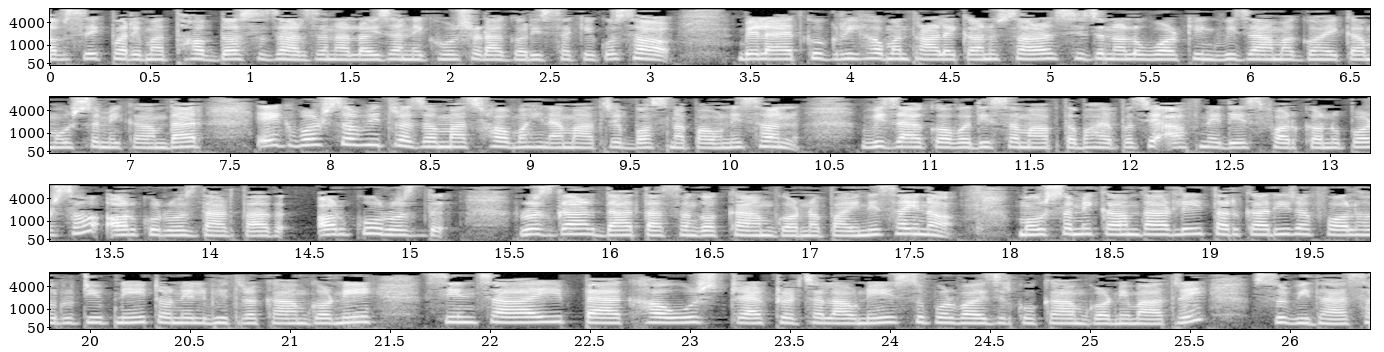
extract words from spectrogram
आवश्यक परेमा थप दस हजार जना लैजाने घोषणा गरिसकेको छ। बेलायतको गृह मन्त्रालयका अनुसार सिजनल वर्किङ भिजामा गएका मौसमी कामदार एक वर्षभित्र जम्मा छ महिना मात्रै बस्न पाउनेछन्। छन्। वीजाको अवधि समाप्त भएपछि आफ्नै देश फर्कनुपर्छ। अर्को रोजगारदातासँग काम गर्न पाइने छैन। मौसमी कामदारले तरकारी र फलहरू टिप्ने टनेलभित्र काम गर्ने सिंचाई प्याक हाउस ट्र्याक्टर चलाउने सुपरभाइजरको काम गर्ने मात्रै सुविधा छ।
